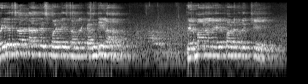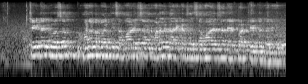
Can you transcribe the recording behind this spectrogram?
వైఎస్ఆర్ కాంగ్రెస్ పార్టీ స్థానిక కమిటీల నిర్మాణం ఏర్పాటు గురించి చేయడం కోసం మండల పార్టీ సమావేశాన్ని మండల కార్యకర్తల సమావేశాన్ని ఏర్పాటు చేయడం జరిగింది.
